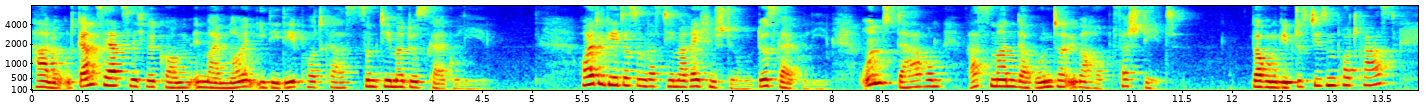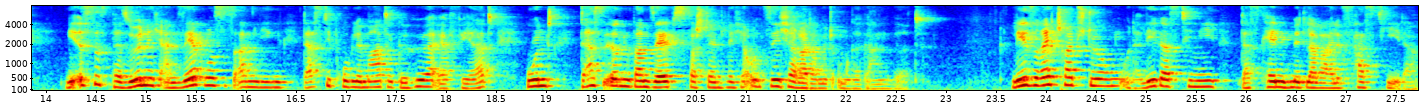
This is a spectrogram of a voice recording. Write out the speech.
Hallo und ganz herzlich willkommen in meinem neuen IDD Podcast zum Thema Dyskalkulie. Heute geht es um das Thema Rechenstörung, Dyskalkulie und darum, was man darunter überhaupt versteht. Warum gibt es diesen Podcast? Mir ist es persönlich ein sehr großes Anliegen, dass die Problematik Gehör erfährt und dass irgendwann selbstverständlicher und sicherer damit umgegangen wird. Leserechtschreibstörungen oder Legasthenie, das kennt mittlerweile fast jeder.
